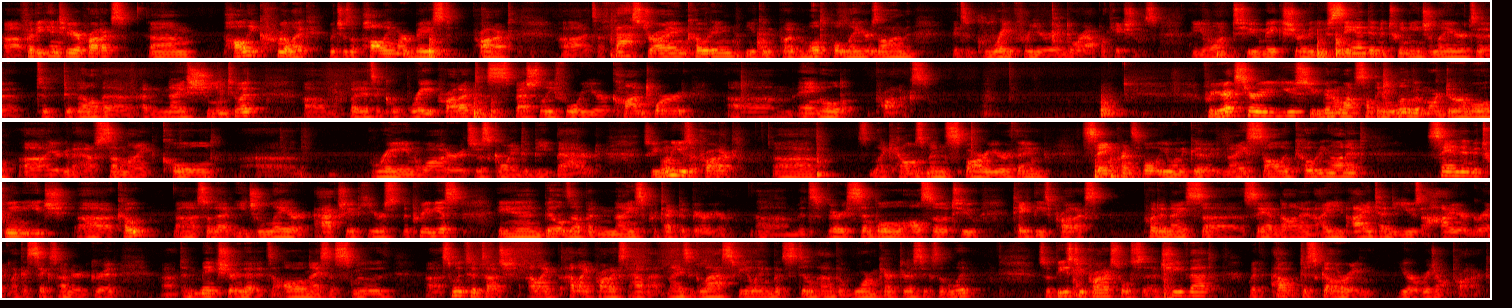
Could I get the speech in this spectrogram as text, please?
Uh, for the interior products, um, polycrylic, which is a polymer based product. Uh, it's a fast drying coating. You can put multiple layers on. It's great for your indoor applications. You want to make sure that you sand in between each layer to, to develop a, a nice sheen to it. Um, but it's a great product, especially for your contoured, um, angled products. For your exterior use, you're going to want something a little bit more durable. Uh, you're going to have sunlight, cold, rain, water, it's just going to be battered. So you want to use a product uh, like Helmsman Spar Urethane. Same principle, you want to get a nice solid coating on it. Sand in between each uh, coat uh, so that each layer actually adheres to the previous and builds up a nice protective barrier. Um, it's very simple also to take these products, put a nice uh, sand on it. I, I tend to use a higher grit, like a 600 grit, uh, to make sure that it's all nice and smooth, uh, smooth to touch. I like I like products to have that nice glass feeling, but still have the warm characteristics of the wood. So these two products will achieve that without discoloring your original product.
